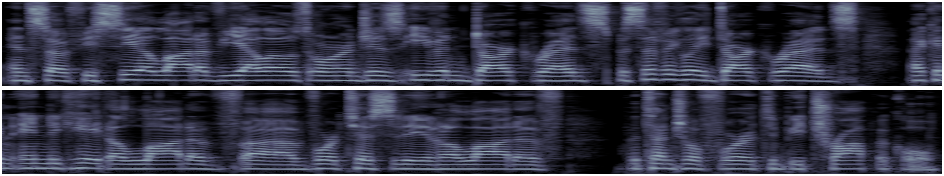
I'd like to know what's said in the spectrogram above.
And so, if you see a lot of yellows, oranges, even dark reds, specifically dark reds, that can indicate a lot of uh, vorticity and a lot of potential for it to be tropical.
